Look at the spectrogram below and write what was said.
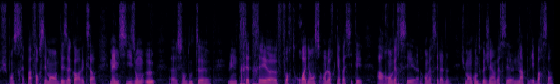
je pense serait pas forcément en désaccord avec ça, même s'ils ont eux euh, sans doute euh, une très très forte croyance en leur capacité à renverser, renverser la donne. Je me rends compte que j'ai inversé Naples et Barça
